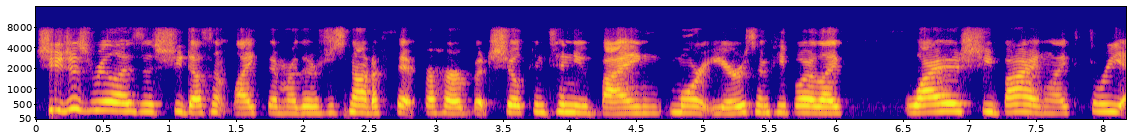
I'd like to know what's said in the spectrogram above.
She just realizes she doesn't like them or they're just not a fit for her, but she'll continue buying more ears and people are like, why is she buying like three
